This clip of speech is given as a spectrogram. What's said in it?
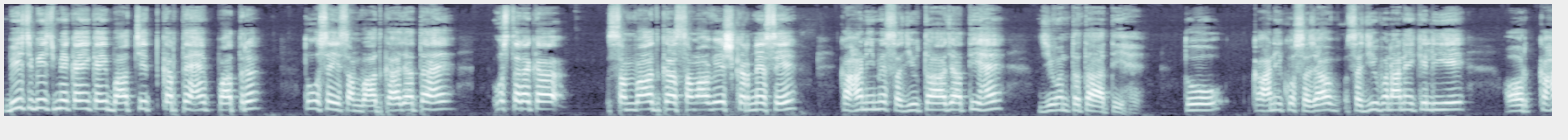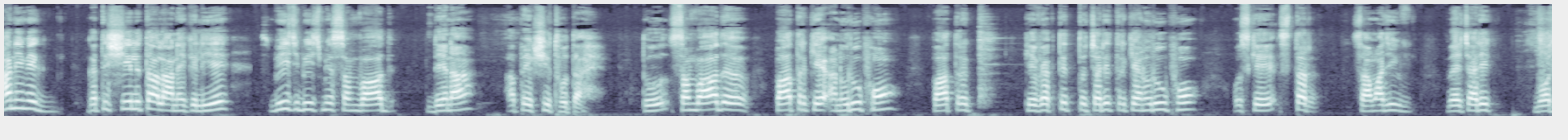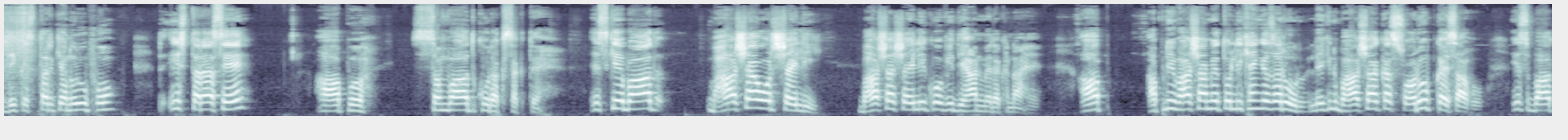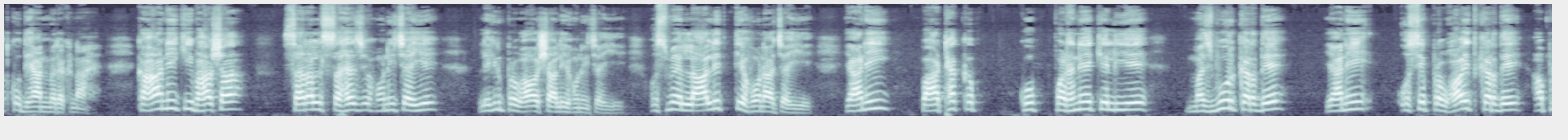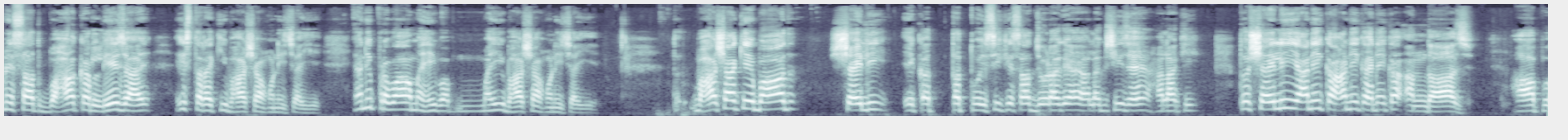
बीच बीच में कहीं कहीं बातचीत करते हैं पात्र तो उसे ही संवाद कहा जाता है। उस तरह का संवाद का समावेश करने से कहानी में सजीवता आ जाती है, जीवंतता आती है। तो कहानी को सजाव, सजीव बनाने के लिए और कहानी में गतिशीलता लाने के लिए बीच बीच में संवाद देना अपेक्षित होता है। तो संवाद पात्र के अनुरूप हों, पात्र के व्यक्तित्व चरित्र के अनुरूप हो, उसके स्तर, सामाजिक, वैचारिक, बौद्धिक स्तर के अनुरूप हो तो इस तरह से आप संवाद को रख सकते हैं। इसके बाद भाषा और शैली, भाषा शैली को भी ध्यान में रखना है। आप अपनी भाषा में तो लिखेंगे ज़रूर, लेकिन भाषा का स्वरूप कैसा हो, इस बात को ध्यान में रखना है। कहानी की भाषा सरल, सहज होनी चाहिए, लेकिन प्रभावशाली होनी चाहिए। उसमें लालित्य होना चाहिए। यानी पाठक को पढ़ने के लिए मजबूर कर दे, यानी उसे प्रभावित कर दे, अपने साथ बहा कर ले जाए, इस तरह की भाषा होनी चाहिए। यानी प्रवाहमयी मई भाषा होनी चाहिए। तो भाषा के बाद शैली एक तत्व इसी के साथ जोड़ा गया अलग चीज़ है, हालाँकि। तो शैली यानी कहानी कहने का अंदाज। आप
